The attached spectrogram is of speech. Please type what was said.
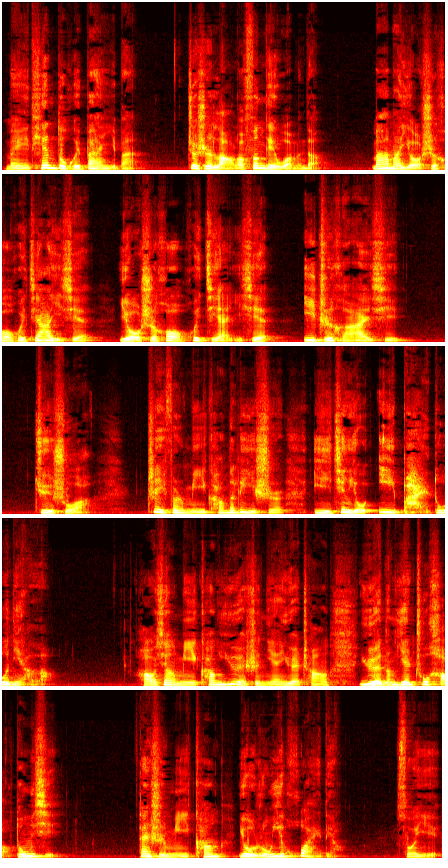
每天都会拌一拌。这是姥姥分给我们的，妈妈有时候会加一些，有时候会减一些，一直很爱惜。据说啊，这份米糠的历史已经有一百多年了。好像米糠越是年越长，越能腌出好东西，但是米糠又容易坏掉。所以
